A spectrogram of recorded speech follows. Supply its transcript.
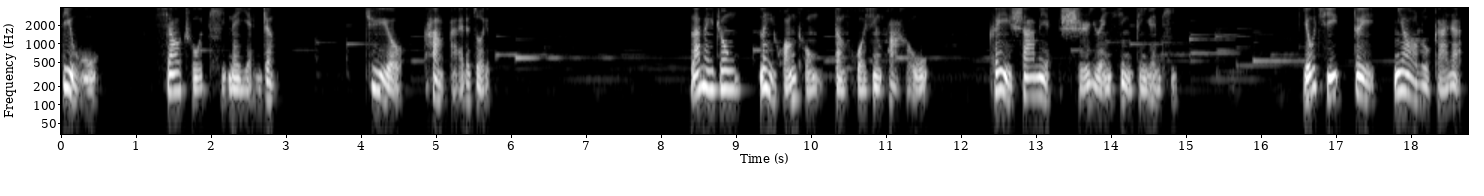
第五，消除体内炎症，具有抗癌的作用。蓝莓中类黄酮等活性化合物可以杀灭食源性病原体，尤其对尿路感染。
